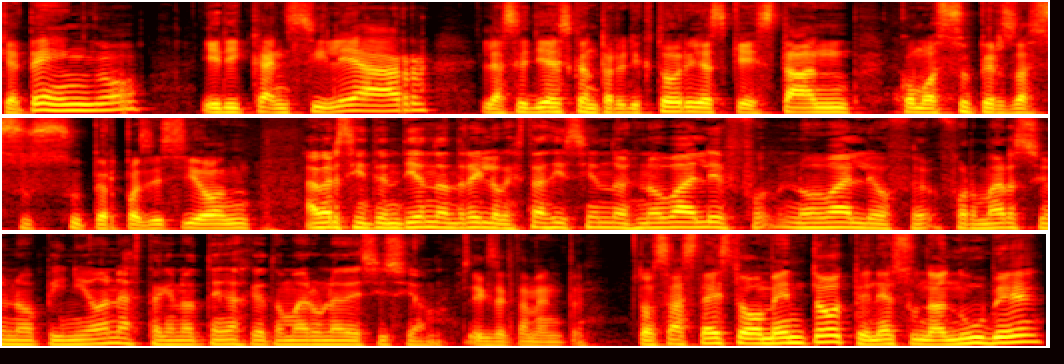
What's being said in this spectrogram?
que tengo, y reconciliar las ideas contradictorias que están como super, superposición. A ver si te entiendo, André, lo que estás diciendo es no vale, no vale formarse una opinión hasta que no tengas que tomar una decisión. Exactamente. Entonces, hasta este momento tenés una nube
